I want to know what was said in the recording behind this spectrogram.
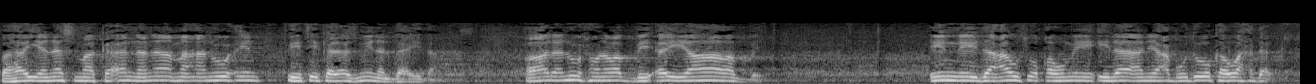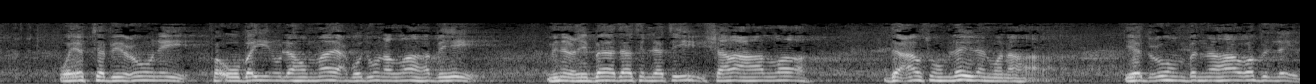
فهيا نسمع كأننا مع نوح في تلك الأزمنة البعيدة. قال نوح ربي أي يا ربي إني دعوت قومي إلى أن يعبدوك وحدك ويتبعوني فأبين لهم ما يعبدون الله به من العبادات التي شرعها الله. دعوتهم ليلا ونهارا يدعوهم بالنهار وبالليل.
